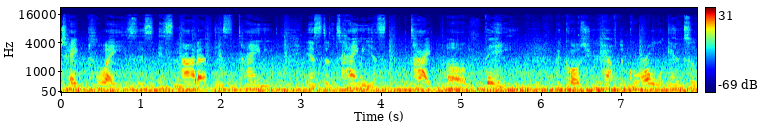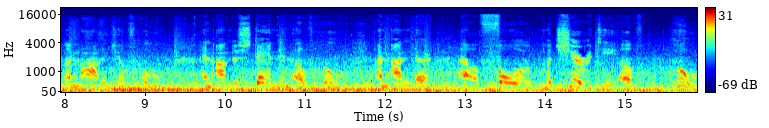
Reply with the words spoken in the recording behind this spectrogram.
take place. It's, it's not an instantaneous instantaneous type of thing because you have to grow into the knowledge of who, an understanding of who, an under uh, full maturity of who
